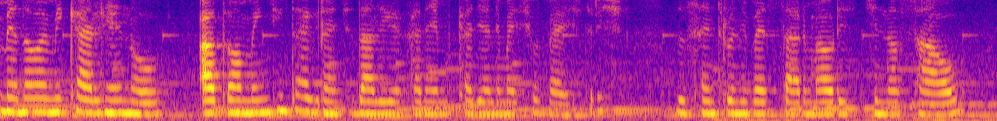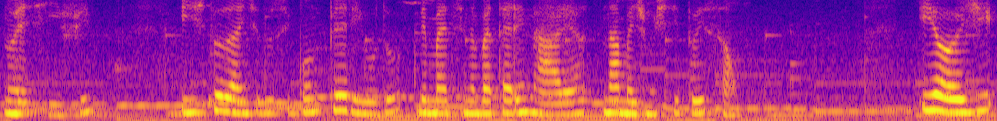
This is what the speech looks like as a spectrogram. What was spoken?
Meu nome é Micaele Renault, atualmente integrante da Liga Acadêmica de Animais Silvestres do Centro Universitário Maurício de Nassau, no Recife, e estudante do segundo período de Medicina Veterinária na mesma instituição. E hoje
